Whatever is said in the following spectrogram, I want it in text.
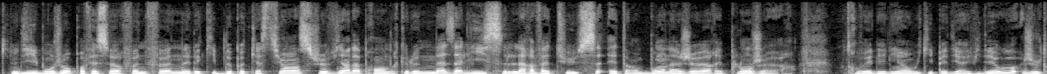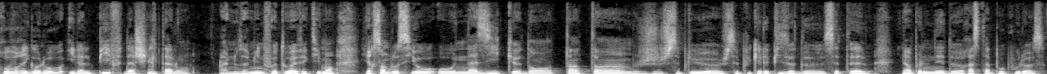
qui nous dit Bonjour professeur Fun Fun et l'équipe de Podcast Science, je viens d'apprendre que le Nasalis larvatus est un bon nageur et plongeur. Vous trouvez des liens Wikipédia et vidéo, je le trouve rigolo, il a le pif d'Achille Talon. Elle nous a mis une photo, effectivement. Il ressemble aussi au, au dans Tintin. Je, je sais plus, euh, je sais plus quel épisode c'était. Il a un peu le nez de Rastapopoulos.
